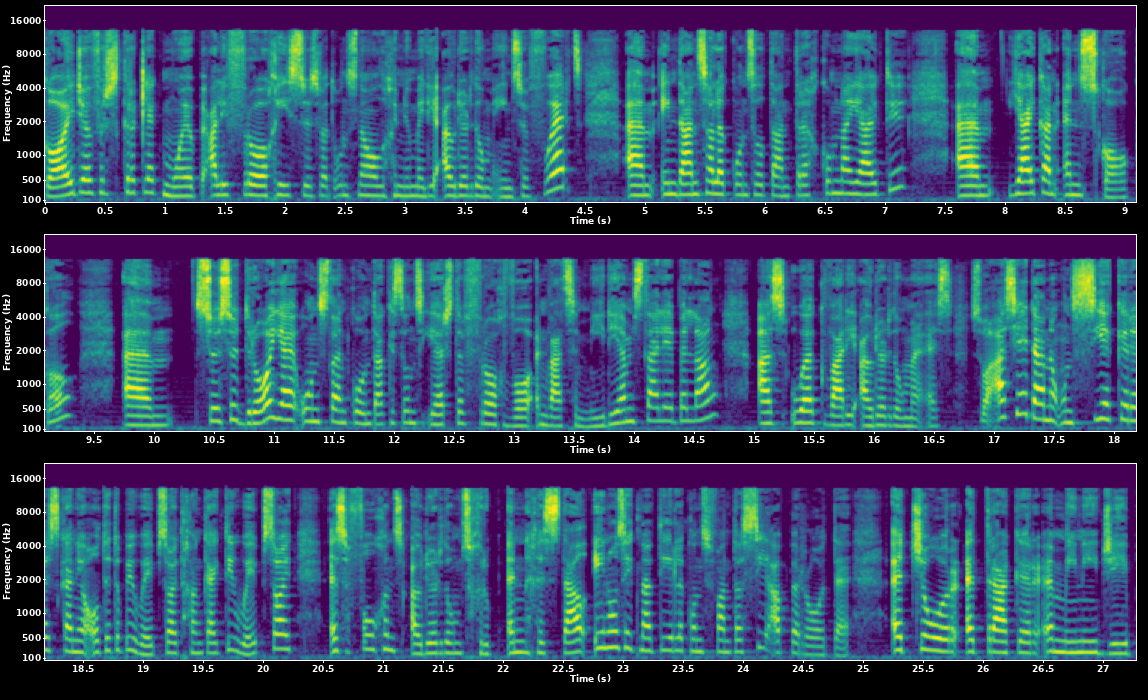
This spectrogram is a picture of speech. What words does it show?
guide jou verskriklik mooi op al die vragies soos wat ons nou al genoem het die ouderdom ensovoorts. Ehm um, en dan sal 'n konsultant terugkom na jou toe. Ehm um, jy kan inskakel. Ehm um, so sodra jy ons dan kontak is ons eerste vraag waar in watter medium stel jy belang as ook wat die ouderdomme is. So as jy dan onseker is, kan jy altyd op die webwerf gaan kyk. Die webwerf is volgens ouderdomsgroep ingestel en ons het natuurlik ons fantasieapparate, 'n chore, 'n trekker, 'n mini jeep.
